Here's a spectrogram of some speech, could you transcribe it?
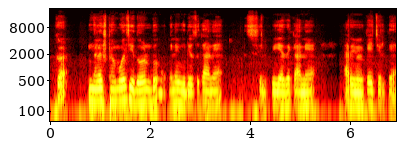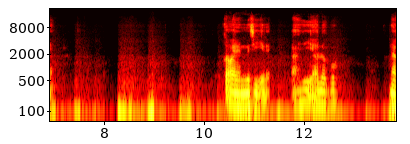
ഒക്കെ നിങ്ങളെ ഇഷ്ടം പോലെ ചെയ്തുകൊണ്ടു ഇങ്ങനെ വീഡിയോസ് കാണുക സെൽഫ് ചെയ്യാതെ കാണുക അറിയുന്നവർക്ക് അയച്ചു കൊടുക്കുക. ഒക്കെ അവൻ തന്നെ ചെയ്യണേ. ആ ചെയ്യാമല്ലോ അപ്പോൾ ഞാൻ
